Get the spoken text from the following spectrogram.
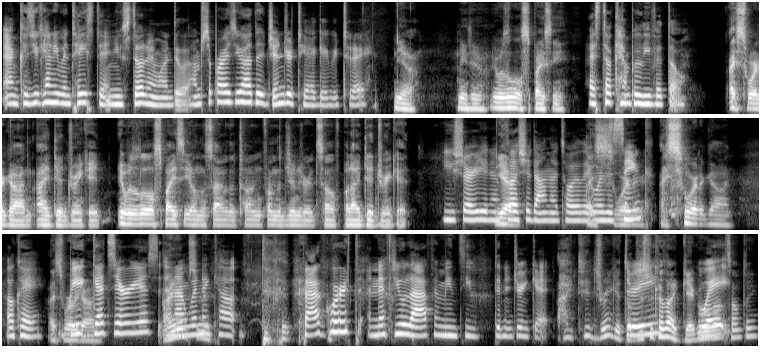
and because you can't even taste it and you still didn't want to do it. I'm surprised you had the ginger tea I gave you today. Yeah, me too. It was a little spicy. I still can't believe it though. I swear to God, I did drink it. It was a little spicy on the side of the tongue from the ginger itself, but I did drink it. You sure you didn't Yeah. flush it down the toilet I or the swear sink? I swear to God. Okay. I swear Be. Get serious, and I'm going to count backwards. And if you laugh, it means you didn't drink it. I did drink it though, just Three. because I giggled Wait. about something.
